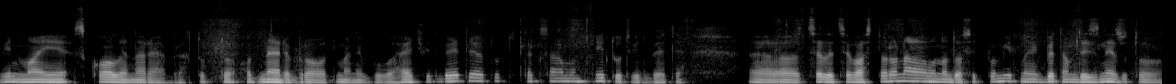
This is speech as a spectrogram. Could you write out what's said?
він має сколи на ребрах. Тобто одне ребро от у мене було геть відбите, тут так само, і тут відбите. Е, Це лицева сторона, воно досить помітно. Якби там десь знизу, то,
